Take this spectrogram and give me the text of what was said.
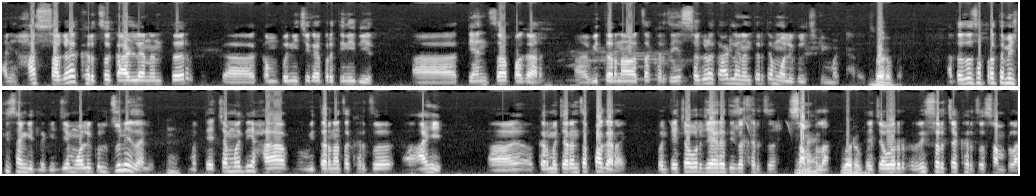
आणि हा सगळा खर्च काढल्यानंतर कंपनीचे काय प्रतिनिधी आहेत त्यांचा पगार वितरणाचा खर्च हे सगळं काढल्यानंतर त्या मॉलिक्युलची किंमत ठरायची बरोबर. आता जसं प्रथमेशनी सांगितलं की जे मॉलिक्युल जुने झाले. मग त्याच्यामध्ये हा वितरणाचा खर्च आहे कर्मचाऱ्यांचा पगार आहे पण त्याच्यावर जाहिरातीचा खर्च संपला. त्याच्यावर रिसर्चचा खर्च संपला.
